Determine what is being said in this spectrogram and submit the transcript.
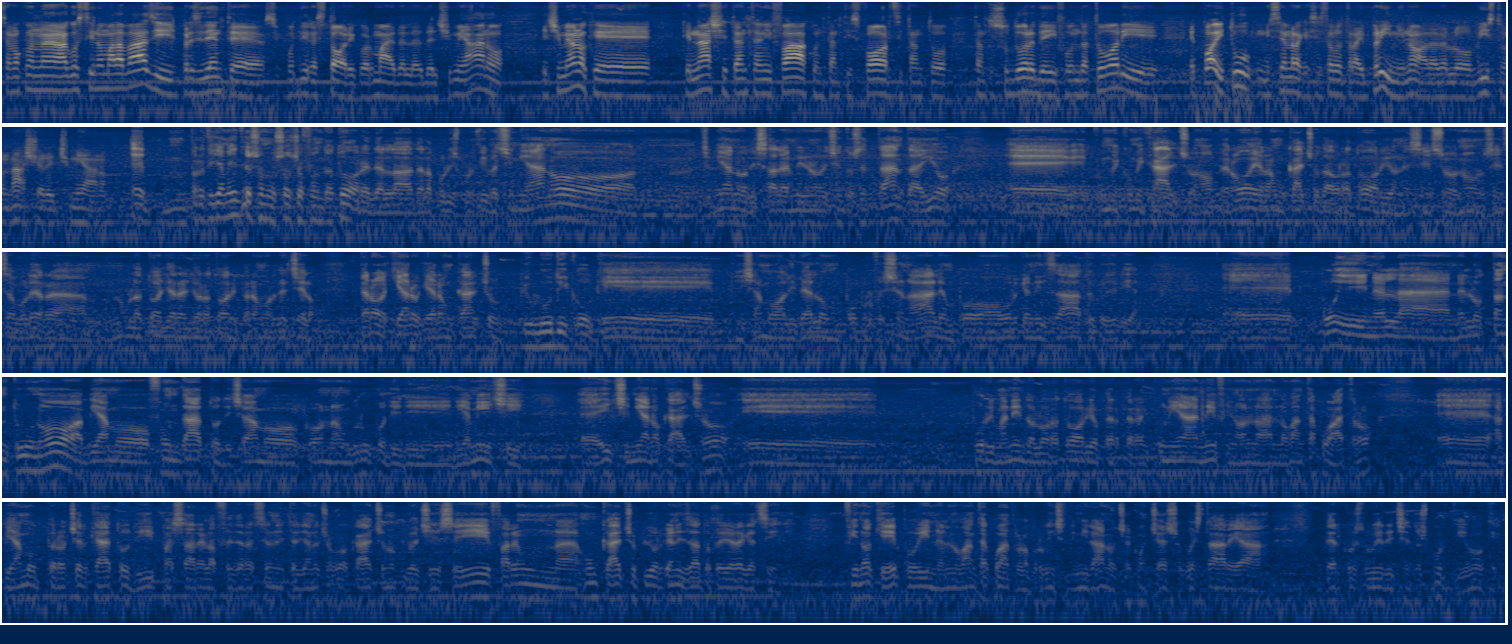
Siamo con Agostino Malavasi, il presidente, si può dire, storico ormai del, del Cimiano, il Cimiano che, che, nasce tanti anni fa con tanti sforzi, tanto, tanto, sudore dei fondatori. E poi tu mi sembra che sei stato tra i primi no, ad averlo visto nascere il Cimiano. Eh, praticamente sono un socio fondatore della, della Polisportiva Cimiano, Cimiano risale al 1970, io eh, come, come, calcio, no? però era un calcio da oratorio, nel senso non senza voler eh, nulla togliere agli oratori per amor del cielo, però è chiaro che era un calcio più ludico che diciamo a livello un po' professionale, un po' organizzato e così via. E poi nel, nell'81 abbiamo fondato diciamo, con un gruppo di, di, di amici eh, il Cimiano Calcio e pur rimanendo all'oratorio per, per, alcuni anni, fino al 94, eh, abbiamo però cercato di passare alla Federazione Italiana Gioco Calcio, non più al CSI, fare un, un, calcio più organizzato per i ragazzini, fino a che poi nel 94 la provincia di Milano ci ha concesso quest'area per costruire il centro sportivo che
